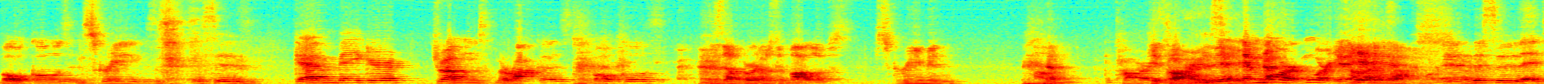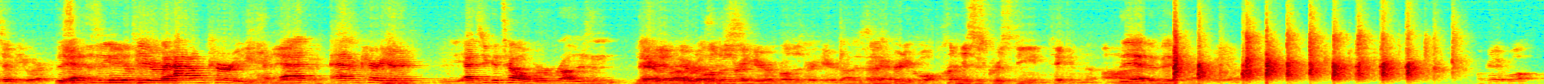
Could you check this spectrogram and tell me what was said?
vocals, and screams. This is Gavin Baker, drums, maracas, and vocals, This is Alberto Zabalos screaming. Um, guitars, Guitars. yeah, and more, more, yeah, yeah, Guitars, yeah. more. And this is The interviewer. this Yeah. is the interviewer, Adam Curry. Ad, Adam Curry here. As you can tell, we're brothers and they're yeah, brothers. yeah, brothers right here and brothers right here. Brothers so right that's here. pretty cool. And this is Christine taking uh, Yeah, the video. the video. Okay, well,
